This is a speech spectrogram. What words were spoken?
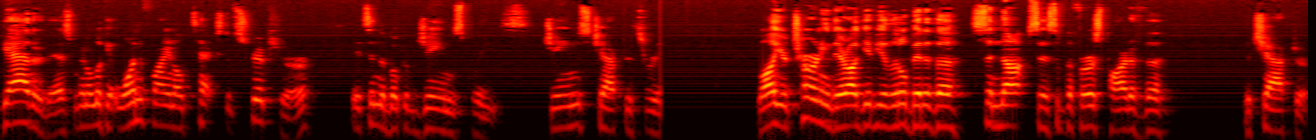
gather this, we're going to look at one final text of Scripture. It's in the book of James, please. James chapter 3. While you're turning there, I'll give you a little bit of the synopsis of the first part of the, the chapter.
